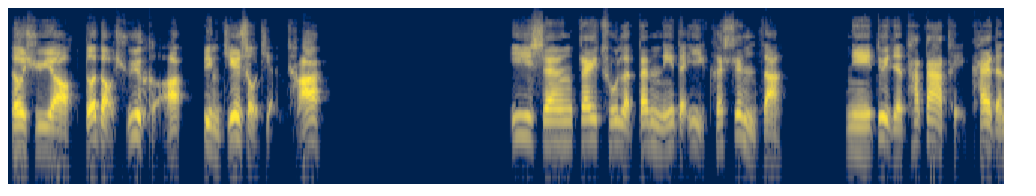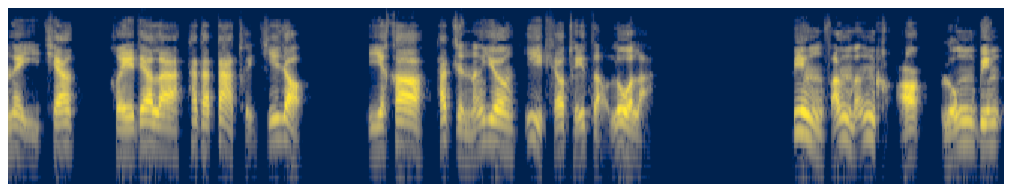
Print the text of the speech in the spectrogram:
都需要得到许可并接受检查。医生摘除了丹尼的一颗肾脏，你对着他大腿开的那一枪毁掉了他的大腿肌肉，以后他只能用一条腿走路了。病房门口，龙兵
